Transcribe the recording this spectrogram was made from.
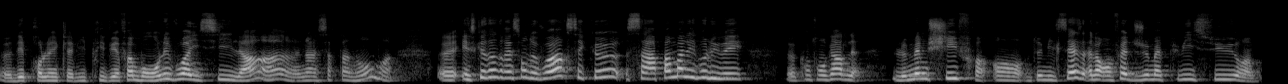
des problèmes avec la vie privée. Enfin bon on les voit ici là, hein, il y en a un certain nombre. Euh, et ce qui est intéressant de voir, c'est que ça a pas mal évolué euh, quand on regarde le même chiffre en 2016. Alors en fait, je m'appuie sur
